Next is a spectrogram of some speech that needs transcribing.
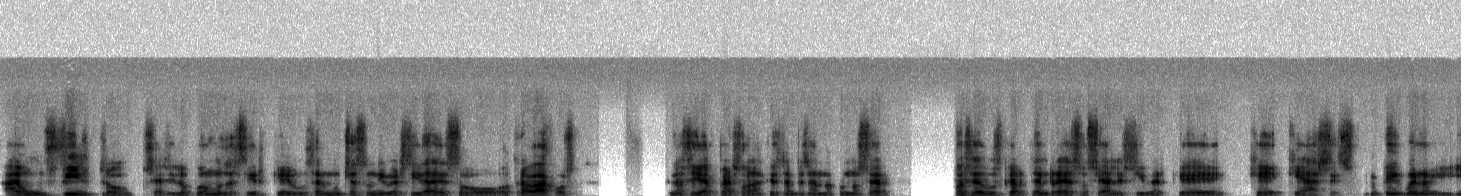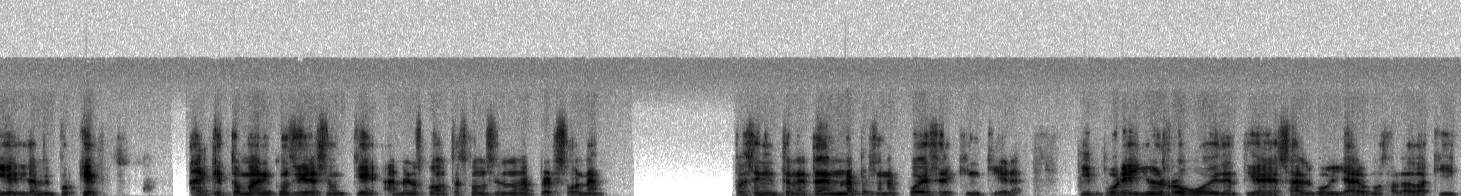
hay un filtro, si así lo podemos decir, que usan muchas universidades o trabajos, no siga personas que están empezando a conocer, pues es buscarte en redes sociales y ver qué, qué, haces. ¿okay? Bueno, y, y, también porque hay que tomar en consideración que, al menos cuando estás conociendo a una persona, pues en Internet también una persona puede ser quien quiera. Y por ello el robo de identidad es algo, y ya lo hemos hablado aquí,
